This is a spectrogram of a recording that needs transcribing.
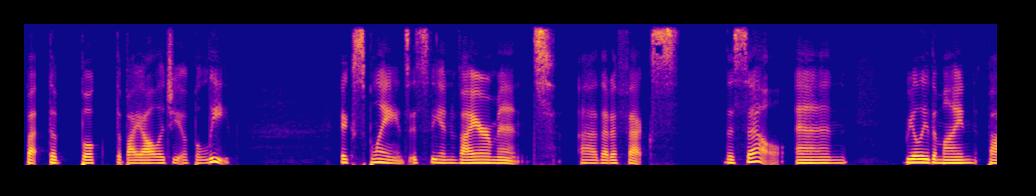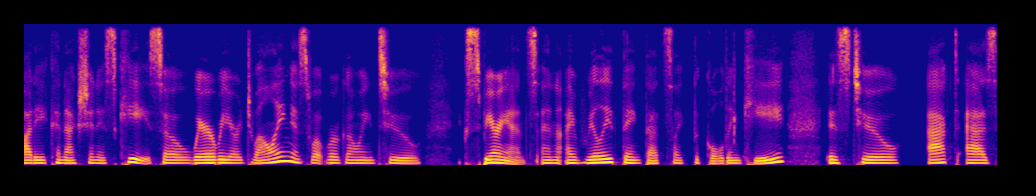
but the book the biology of belief explains it's the environment uh, that affects the cell. And really the mind body connection is key. So where we are dwelling is what we're going to experience. And I really think that's like the golden key is to act as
